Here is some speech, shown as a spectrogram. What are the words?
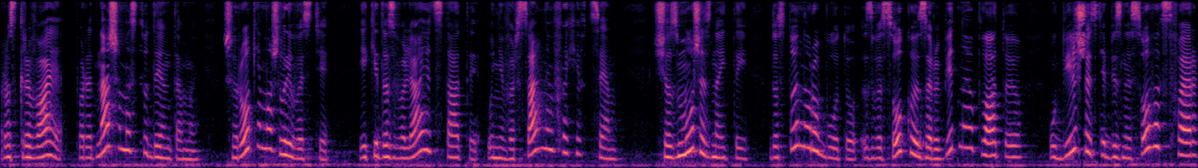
розкриває перед нашими студентами широкі можливості, які дозволяють стати універсальним фахівцем, що зможе знайти достойну роботу з високою заробітною платою у більшості бізнесових сфер,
